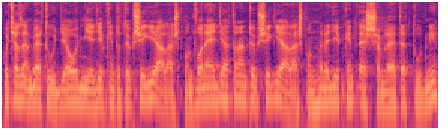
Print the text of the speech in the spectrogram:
hogyha az ember ember tudja, hogy mi egyébként a többségi álláspont. Van-e egyáltalán többségi álláspont? Mert egyébként ezt sem lehetett tudni.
